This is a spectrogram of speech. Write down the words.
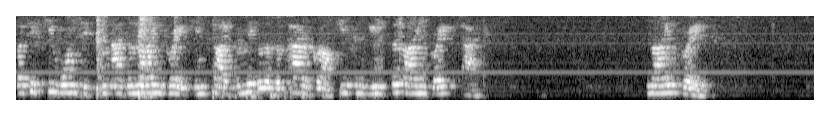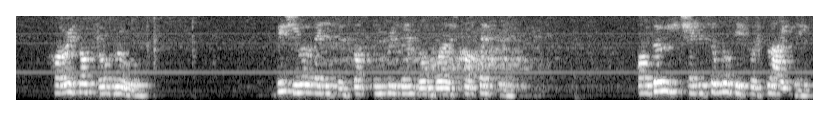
But if you wanted to add a line break inside the middle of a paragraph you can use the line break tag. Line breaks. Horizontal rules. Visual editors often resemble word processors. Although each editor will differ slightly,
